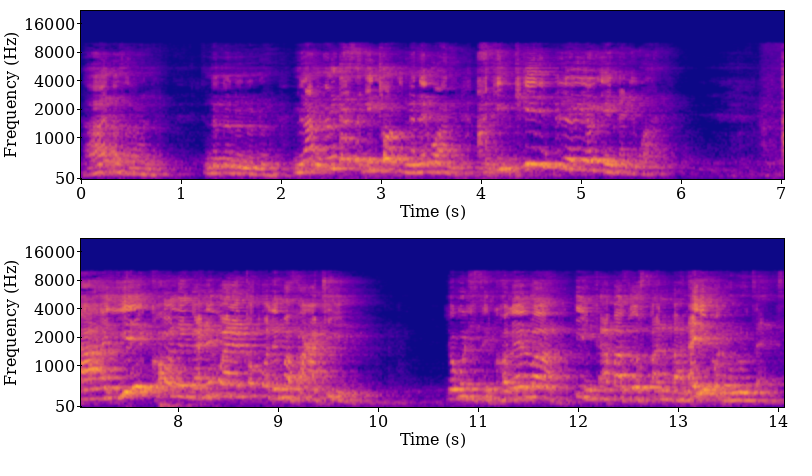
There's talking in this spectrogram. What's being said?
Hayi bazalwane. No no no no no. Mina ngingase ngixoxe nganekwane, angiphili impilo yenganekwane. Ayikho lenganekwane exoxo lemafakathini. yokuthi sikholelwa iinkaba zosibani bani ayikho lo nonsense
